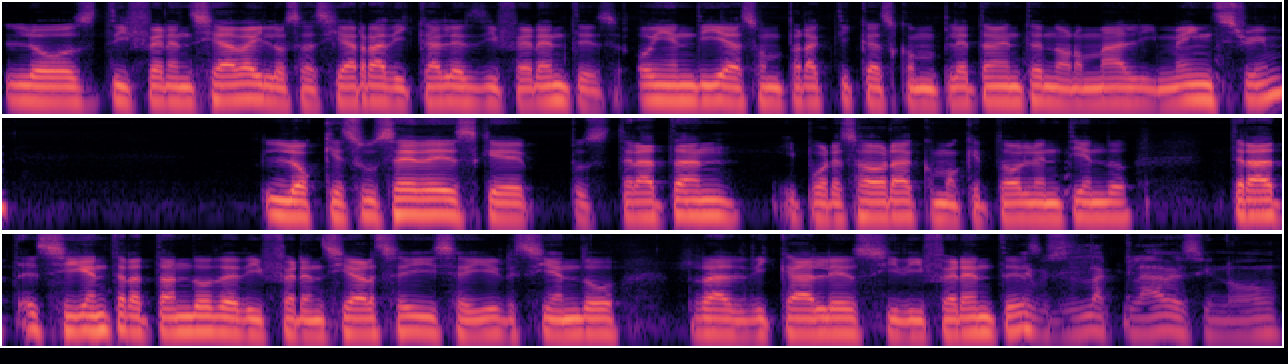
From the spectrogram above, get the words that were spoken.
los diferenciaba y los hacía radicales diferentes, hoy en día son prácticas completamente normal y mainstream. Lo que sucede es que pues tratan, y por eso ahora como que todo lo entiendo, trat- siguen tratando de diferenciarse y seguir siendo radicales y Sí, diferentes. pues es la clave, si no.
